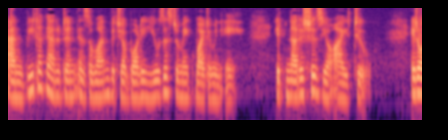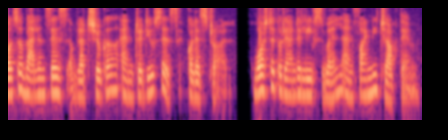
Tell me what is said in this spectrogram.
And beta carotene is the one which your body uses to make vitamin A. It nourishes your eye too. It also balances blood sugar and reduces cholesterol. Wash the coriander leaves well and finely chop them.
